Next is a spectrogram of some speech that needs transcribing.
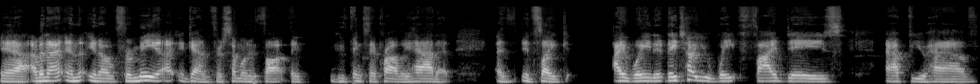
Yeah, I mean, I, and you know, for me, again, for someone who thought they who thinks they probably had it, it's like I waited. They tell you wait five days after you have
